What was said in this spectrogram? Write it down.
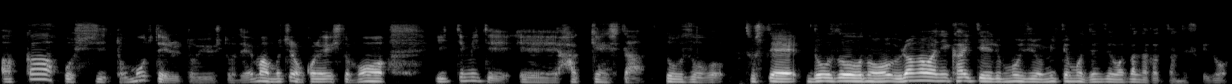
赤星智輝という人で、まあもちろんこれ人も行ってみて、えー、発見した銅像。そして銅像の裏側に書いている文字を見ても全然わかんなかったんですけど、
